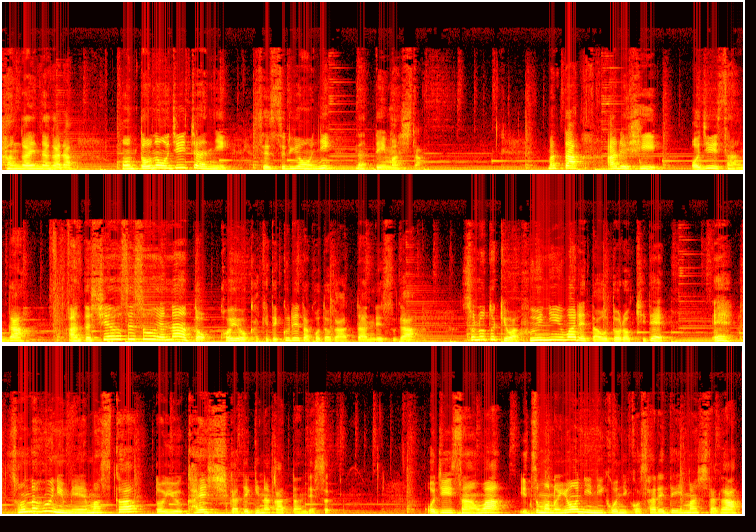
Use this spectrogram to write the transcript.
考えながら本当のおじいちゃんに接するようになっていました。またある日おじいさんが「あんた幸せそうやな」と声をかけてくれたことがあったんですがその時は不意に言われた驚きで「えそんな風に見えますか?」という返ししかできなかったんです。おじいさんはいつものようにニコニコされていましたが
